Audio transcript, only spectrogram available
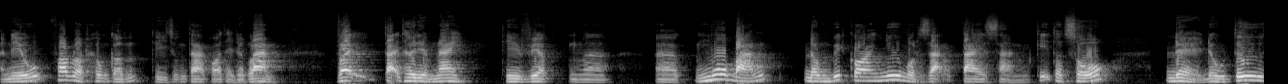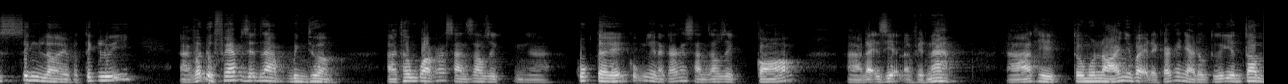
nếu pháp luật không cấm thì chúng ta có thể được làm. Vậy tại thời điểm này thì việc à, à, mua bán đồng Bitcoin như một dạng tài sản kỹ thuật số để đầu tư sinh lời và tích lũy à, vẫn được phép diễn ra bình thường à, thông qua các sàn giao dịch à, quốc tế cũng như là các cái sàn giao dịch có à, đại diện ở Việt Nam. Đó, thì tôi muốn nói như vậy để các cái nhà đầu tư yên tâm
